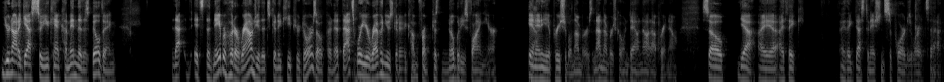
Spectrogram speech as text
You're not a guest, so you can't come into this building. That it's the neighborhood around you that's going to keep your doors open. It that's where Mhm. your revenue is going to come from because nobody's flying here in Yeah. any appreciable numbers, and that number is going down, not up right now. So yeah, I uh, I think I think destination support is where it's at.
